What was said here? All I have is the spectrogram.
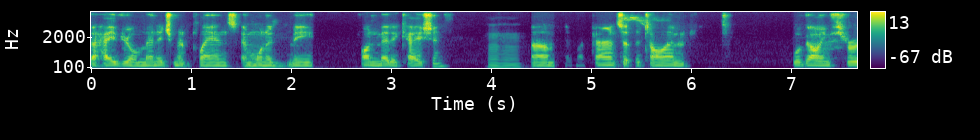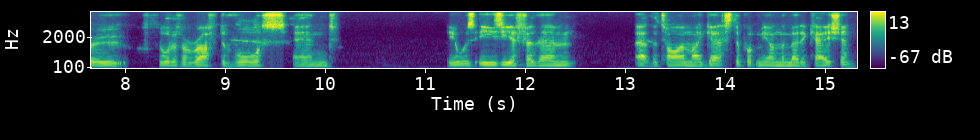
behavioural management plans and Mhm. wanted me on medication. hmm Um, my parents at the time were going through sort of a rough divorce, and it was easier for them at the time, I guess, to put me on the medication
